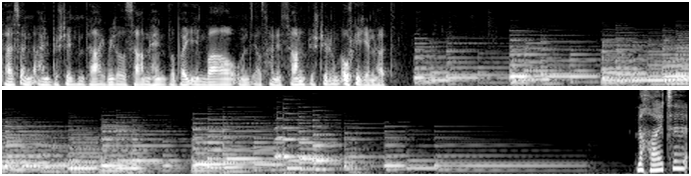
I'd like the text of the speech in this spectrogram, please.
dass an einem bestimmten Tag wieder der Samenhändler bei ihm war und er seine Samenbestellung aufgegeben hat. Noch heute,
